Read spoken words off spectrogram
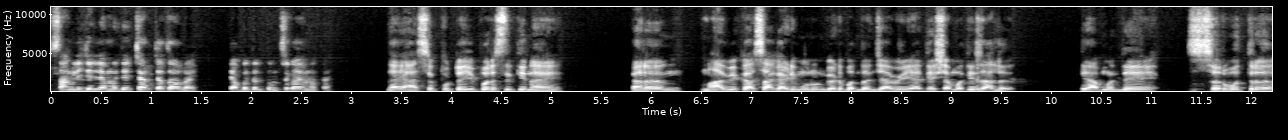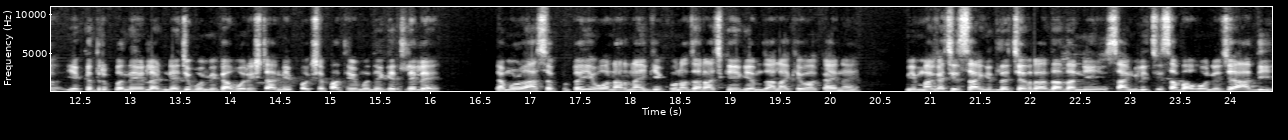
सांगली जिल्ह्यामध्ये चर्चा चालू आहे. त्याबद्दल तुमचं काय मत आहे? नाही असं कुठेही परिस्थिती नाही. कारण महाविकास आघाडी म्हणून गठबंधन ज्यावेळी या देशामध्ये झालं त्यामध्ये सर्वत्र एकत्रितपणे लढण्याची भूमिका वरिष्ठांनी पक्ष पातळीमध्ये घेतलेली आहे. त्यामुळं असं कुठंही होणार नाही की कोणाचा राजकीय गेम झाला किंवा काय नाही. मी मागाशीच सांगितलं चंद्रदादांनी सांगलीची सभा होण्याच्या आधी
